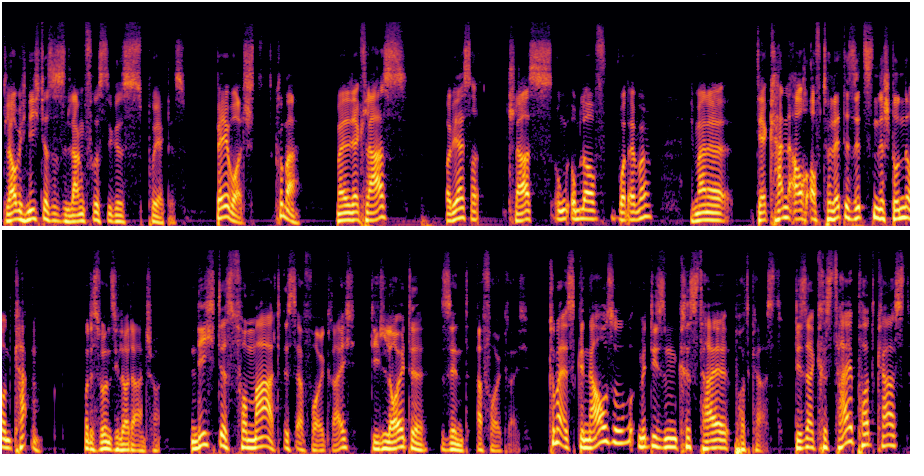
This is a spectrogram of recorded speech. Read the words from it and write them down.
glaube ich nicht, dass es ein langfristiges Projekt ist. Baywatch, guck mal, meine, der Klaas, oder wie heißt er? Klaas um, Umlauf, whatever. Ich meine, der kann auch auf Toilette sitzen eine Stunde und kacken. Und das würden sich Leute anschauen. Nicht das Format ist erfolgreich, die Leute sind erfolgreich. Guck mal, ist genauso mit diesem Kristall-Podcast. Dieser Kristall-Podcast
